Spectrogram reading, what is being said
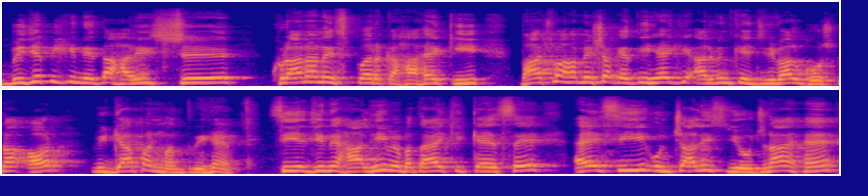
बीजेपी की नेता हरीश खुराना ने इस पर कहा है कि भाजपा हमेशा कहती है कि अरविंद केजरीवाल घोषणा और विज्ञापन मंत्री हैं। सीएजी ने हाल ही में बताया कि कैसे ऐसी उनचालीस योजनाएँ हैं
